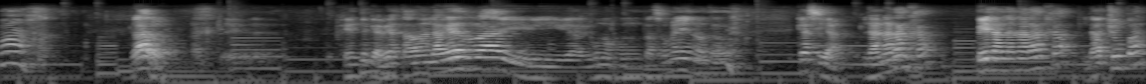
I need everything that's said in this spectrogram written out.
Ah, Claro, eh, gente que había estado en la guerra y, algunos con un plazo menos. otros- ¿Qué hacían? La naranja, pelan la naranja, la chupan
